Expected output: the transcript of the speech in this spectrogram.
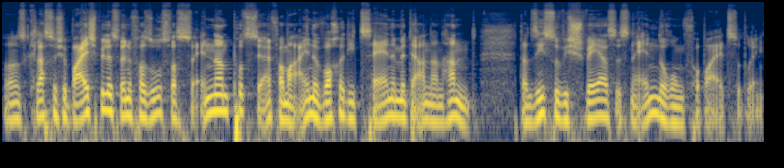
Sondern das klassische Beispiel ist, wenn du versuchst, was zu ändern, putzt dir einfach mal eine Woche die Zähne mit der anderen Hand. Dann siehst du, wie schwer es ist, eine Änderung vorbeizubringen.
